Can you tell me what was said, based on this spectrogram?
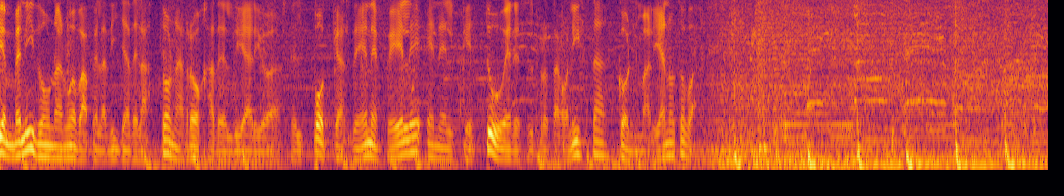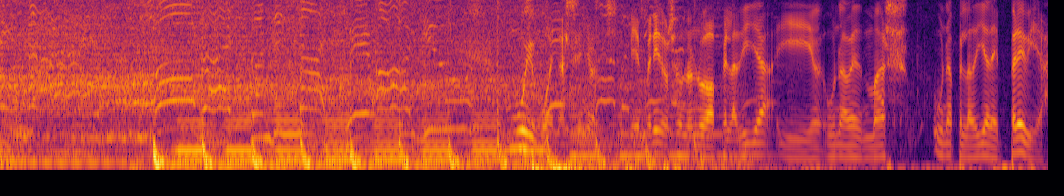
Bienvenido a una nueva peladilla de la zona roja del diario AS, el podcast de NFL en el que tú eres el protagonista con Mariano Tobar. Muy buenas señores, bienvenidos a una nueva peladilla y una vez más una peladilla de previa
